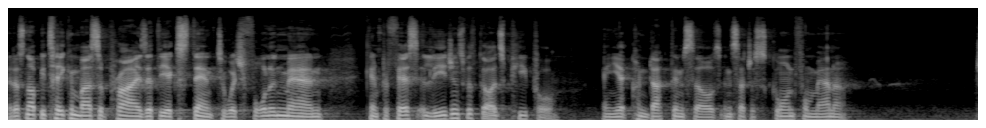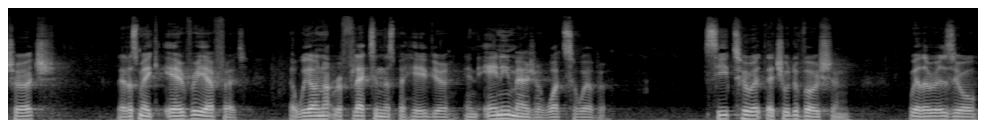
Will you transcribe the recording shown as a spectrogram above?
Let us not be taken by surprise at the extent to which fallen man can profess allegiance with God's people and yet conduct themselves in such a scornful manner. Church, let us make every effort that we are not reflecting this behavior in any measure whatsoever. See to it that your devotion, whether it is your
